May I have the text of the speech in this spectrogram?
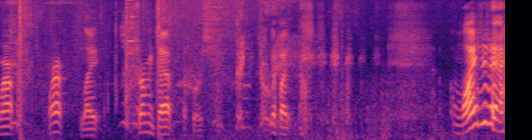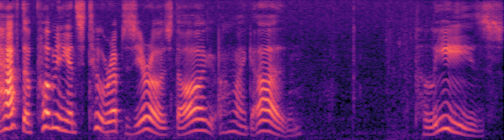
Wow, wow, light. Storming tap, of course. Good fight. Why did it have to put me against two rep zeros, dog? Oh my god. Please.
